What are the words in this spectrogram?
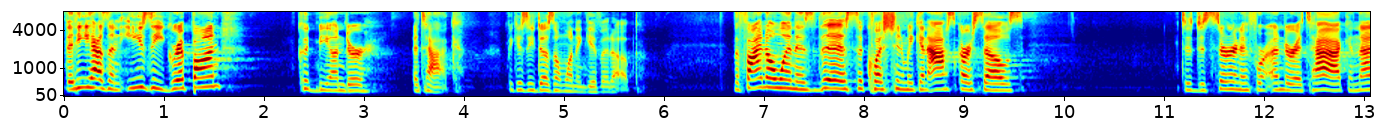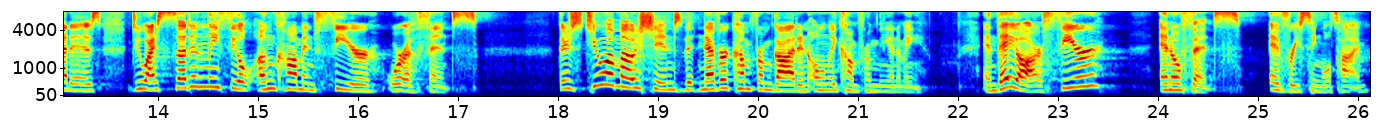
that he has an easy grip on, could be under attack because he doesn't want to give it up. The final one is this a question we can ask ourselves to discern if we're under attack, and that is Do I suddenly feel uncommon fear or offense? There's two emotions that never come from God and only come from the enemy, and they are fear and offense every single time.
